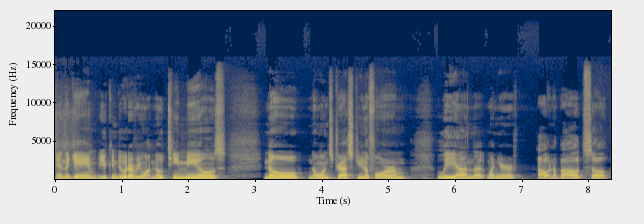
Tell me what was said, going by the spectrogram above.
in the game you can do whatever you want no team meals no no one's dressed uniformly on the when you're out and about. So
